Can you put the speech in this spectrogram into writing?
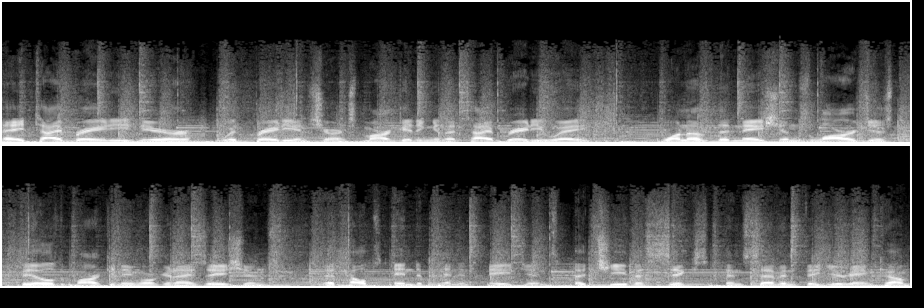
Hey, Ty Brady here with Brady Insurance Marketing in the Ty Brady Way, one of the nation's largest field marketing organizations that helps independent agents achieve a six and seven figure income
